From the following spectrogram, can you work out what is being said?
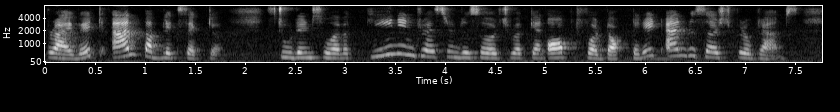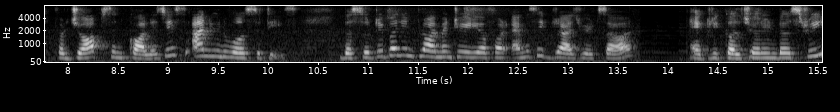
private and public sector. Students who have a keen interest in research work can opt for doctorate and research programs for jobs in colleges and universities. The suitable employment area for MSc graduates are agriculture industry,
